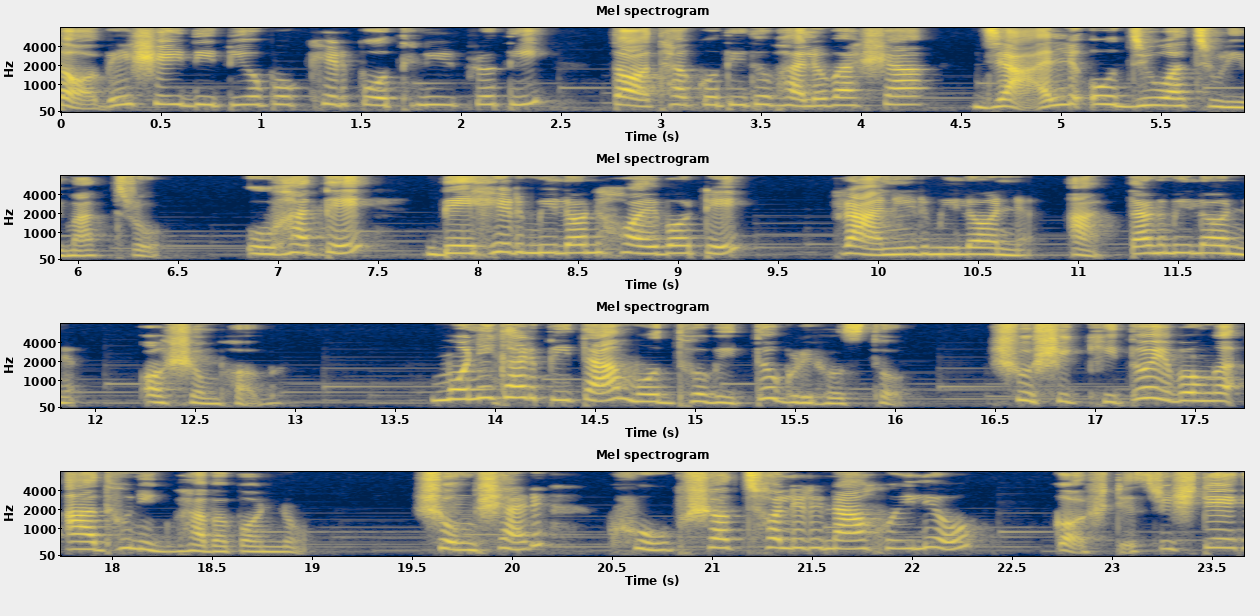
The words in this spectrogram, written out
তবে সেই দ্বিতীয় পক্ষের পত্নীর প্রতি তথাকথিত ভালোবাসা, জাল ও জুয়াচুরি মাত্র। উহাতে দেহের মিলন হয় বটে প্রাণীর মিলন, আত্মার মিলন অসম্ভব। মনিকার পিতা মধ্যবিত্ত গৃহস্থ, সুশিক্ষিত এবং আধুনিক ভাবাপন্ন। সংসার খুব সচ্ছলের না হইলেও কষ্টে সৃষ্টে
